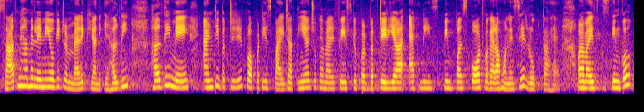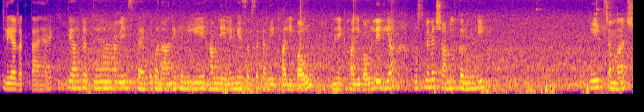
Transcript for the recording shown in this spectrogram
साथ में हमें लेनी होगी टर्मेरिक यानी कि हल्दी। हल्दी में एंटी बैक्टीरियल प्रॉपर्टीज़ पाई जाती हैं, जो कि हमारे फेस के ऊपर बैक्टीरिया एक्नीज पिंपल स्पॉट वगैरह होने से रोकता है और हमारी स्किन को क्लियर रखता है। तैयार करते हैं हमें इस पैक को बनाने के लिए। हम ले लेंगे सबसे पहले खाली बाउल मैंने खाली बाउल ले लिया। उसमें मैं शामिल करूँगी एक चम्मच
